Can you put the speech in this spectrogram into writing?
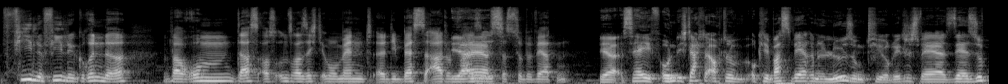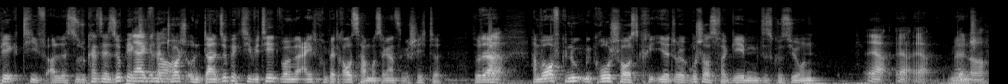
viele, viele Gründe, warum das aus unserer Sicht im Moment äh, die beste Art und Ja, Weise ja. ist, das zu bewerten. Ja, safe. Und ich dachte auch, okay, was wäre eine Lösung theoretisch? Wäre ja sehr subjektiv alles. So, du kannst ja subjektiv Ja, genau. enttäuschen und deine Subjektivität wollen wir eigentlich komplett raus haben aus der ganzen Geschichte. So, da Ja. haben wir oft genug mit Großchance kreiert oder Großchance vergeben, Diskussionen. Ja, ja, ja, Mensch. genau.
